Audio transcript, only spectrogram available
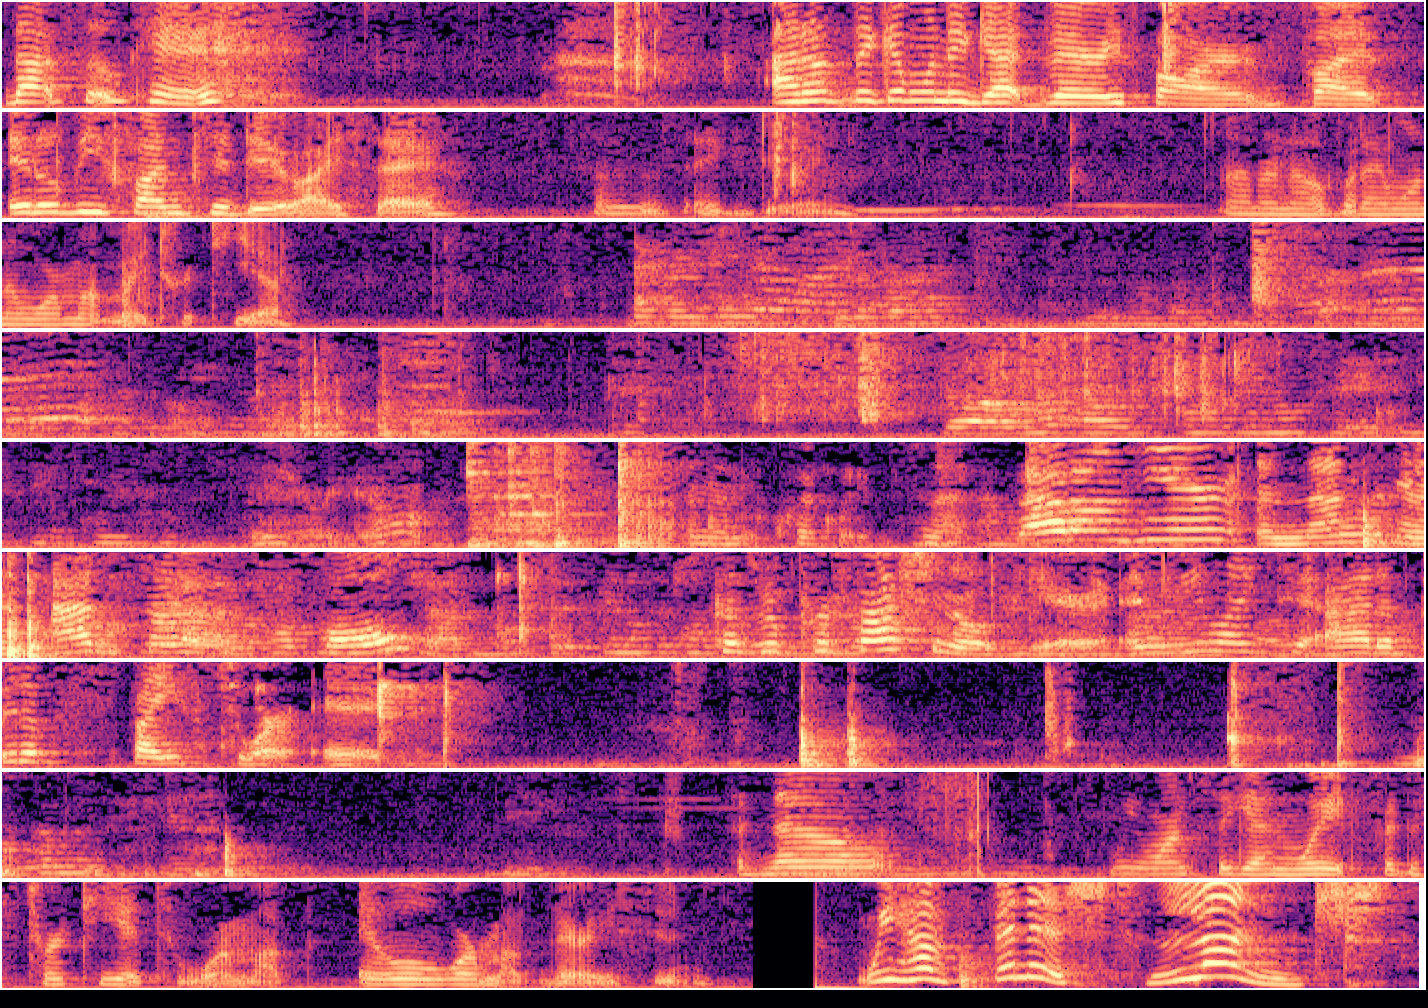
that's okay. I don't think I'm gonna get very far, but it'll be fun to do, I say. What is this egg doing? I don't know, but I want to warm up my tortilla. There we go. And then quickly smack that on here, and then we're gonna add some salt because we're professionals here, and we like to add a bit of spice to our egg. And now we once again wait for this tortilla to warm up. It will warm up very soon. We have finished lunch!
